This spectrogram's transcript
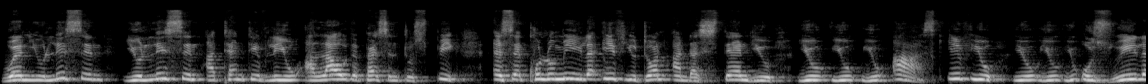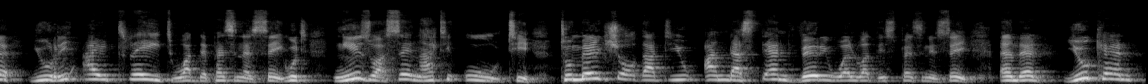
when you listen, you listen attentively, you allow the person to speak. esekhulumile if you don't understand you you you you ask if you you you you you reiterate what the person has said. Ukuthi ngizwa sengathi uthi to make sure that you understand very well what this person is saying. And then you can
